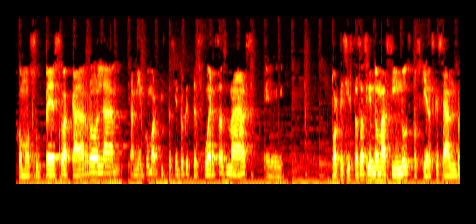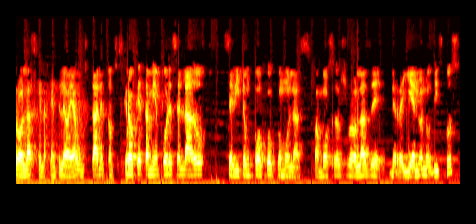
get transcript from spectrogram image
como su peso a cada rola. También como artista siento que te esfuerzas más, eh, porque si estás haciendo más singles, pues quieres que sean rolas que la gente le vaya a gustar. Entonces creo que también por ese lado se evita un poco como las famosas rolas de, de relleno en los discos.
